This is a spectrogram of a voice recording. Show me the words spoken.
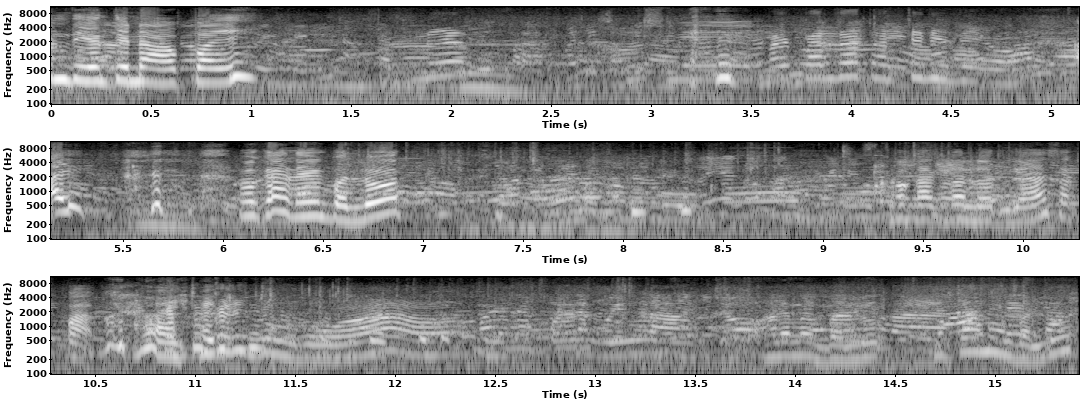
Hindi yung tinapay. May balot ang tinili. Ay! Magkano yung balot? Makakalot ga, sakpa ko Ito bayad. kaliduro, wow. Alam mo balot? Magkano yung balot?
